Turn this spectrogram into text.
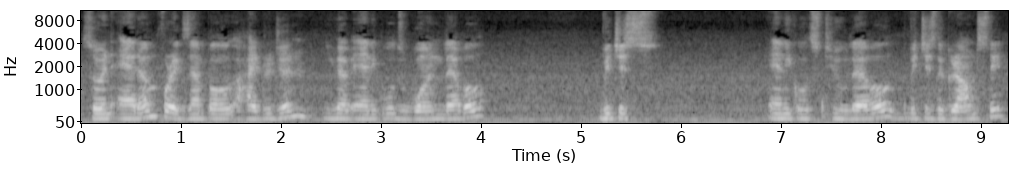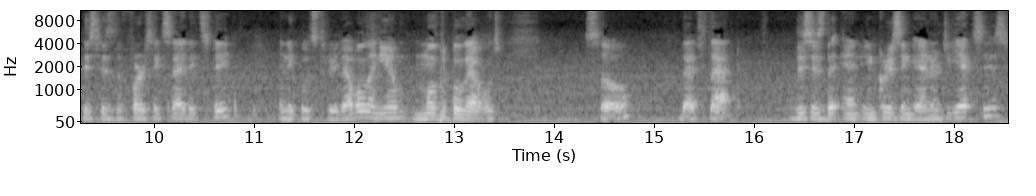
So an atom, for example, hydrogen, you have n equals 1 level, which is n equals 2 level, which is the ground state. This is the first excited state n equals 3 level and you have multiple levels. So that's that. This is the increasing energy axis.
